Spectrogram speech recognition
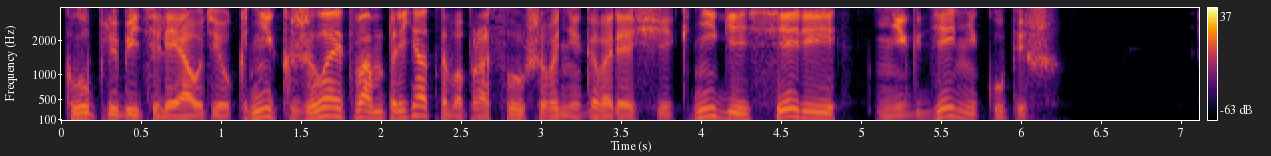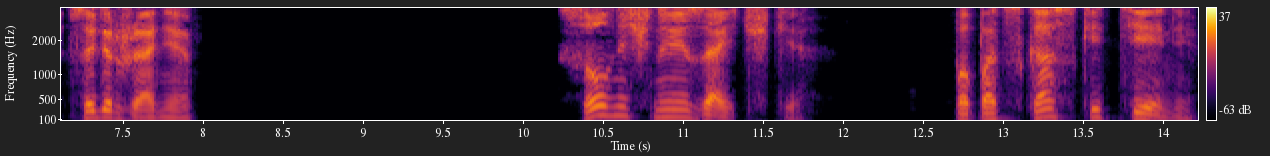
клуб любителей аудиокниг желает вам приятного прослушивания говорящей книги серии «Нигде не купишь». Содержание. Солнечные зайчики. По подсказке тени.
